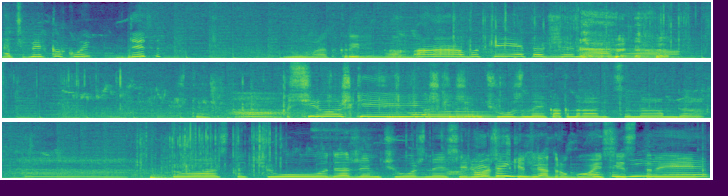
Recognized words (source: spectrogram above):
А теперь какой? Вот этот? Ну, мы открыли номер. А, вот этот же надо. Что? Сережки. Сережки жемчужные, как нравится нам, да? Просто чудо, жемчужные сережечки е- для другой это сестры. е.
